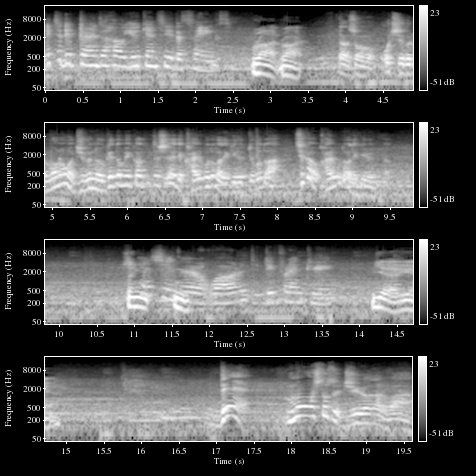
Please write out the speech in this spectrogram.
ね It depends how you can see the things. Right, right. だからその落ちてくるものを自分の受け止め方次第で変えることができるっていうことは世界を変えることができるんだ So You can see mm, the world differently. yeah, yeah. でもう一つ重要なのは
